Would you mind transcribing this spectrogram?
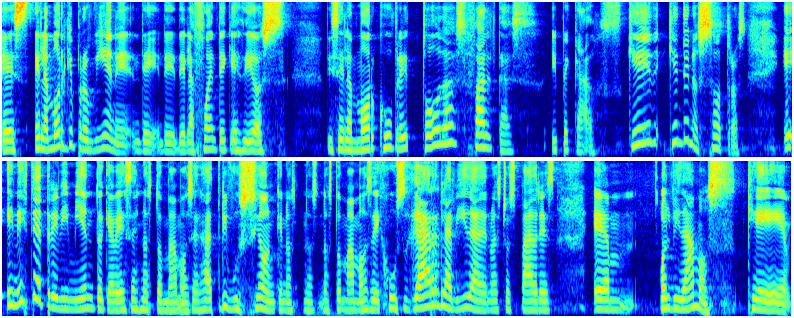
es el amor que proviene de, de- de la fuente que es Dios. Dice, el amor cubre todas faltas y pecados. ¿Qué- ¿Quién de nosotros, e- en este atrevimiento que a veces nos tomamos, esa atribución que nos, nos- nos tomamos de juzgar la vida de nuestros padres, em, olvidamos que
